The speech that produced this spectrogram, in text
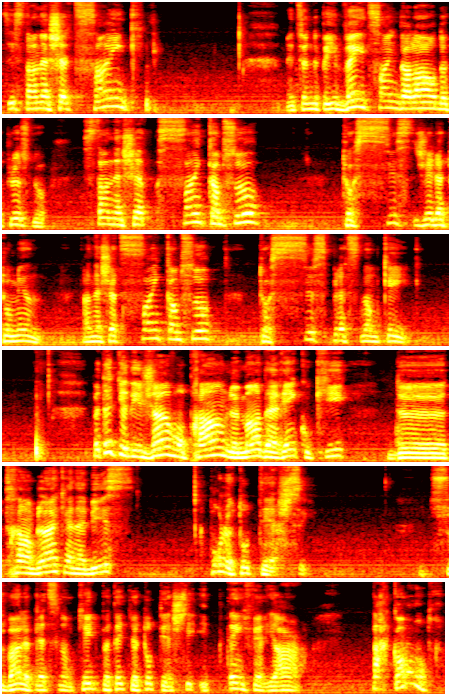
29,50$. si tu en achètes 5, mais tu viens de payer 25$ de plus. Si tu en achètes 5 comme ça, tu as 6 gélatomines. Tu en achètes 5 comme ça, tu as 6 Platinum Cake. Peut-être que des gens vont prendre le mandarin cookie de Tremblant Cannabis pour le taux de THC. Souvent, le Platinum Cake, peut-être que le taux de THC est inférieur. Par contre,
